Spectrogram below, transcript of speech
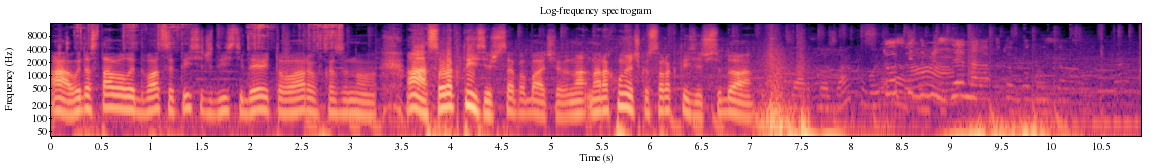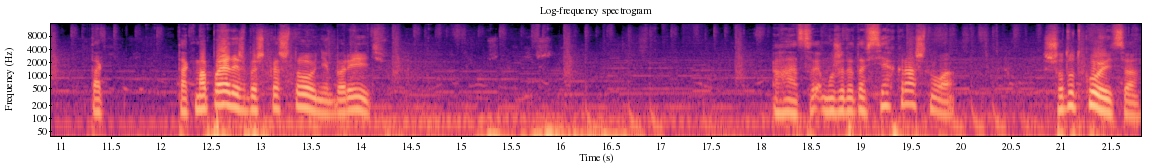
А, ви доставили 20 тисяч 209 товарів в казино. А, 40 тисяч, все побачив. На, на рахуночку 40 тисяч сюди. Так, мопеди ж безкоштовні, беріть. Ага, це, може, це всіх крашнуло? Що тут коїться?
